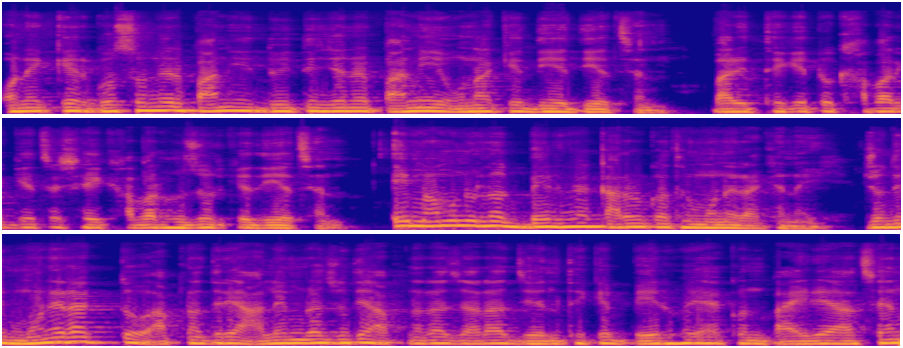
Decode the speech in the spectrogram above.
অনেকের গোসলের পানি, দুই, তিনজনের পানি ওনাকে দিয়ে দিয়েছেন। বাড়ির থেকে একটু খাবার গিয়েছে সেই খাবার হুজুরকে দিয়েছেন। এই মামুনুল হক বের হয়ে কারোর কথা মনে রাখে নাই। যদি মনে রাখতো, আপনাদের আলেমরা, যদি আপনারা যারা জেল থেকে বের হয়ে এখন বাইরে আছেন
